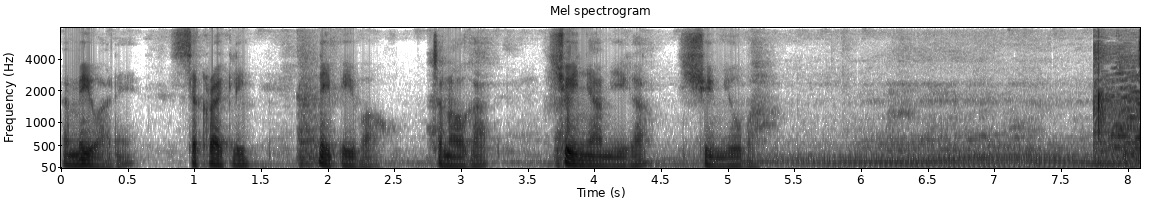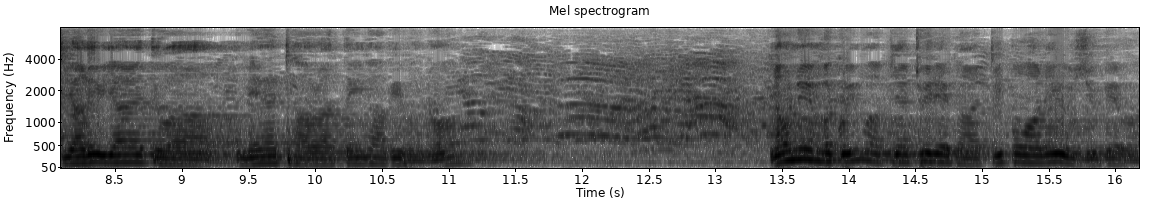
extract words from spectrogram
မမေ့ပါနဲ့ subscribe လေးနှိပ်ပေးပါဦးကျွန်တော်ကရွှေညာမြေကရွှေမျိုးပါတရားလေးရတဲ့သူကအမြဲတမ်းထာဝရသိမ်းထားပြီပေါ့နော်နောက်နေ့မကွေးမှာပြန်တွေ့တဲ့အခါဒီပေါ်လေးကိုယူခဲ့ပါ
